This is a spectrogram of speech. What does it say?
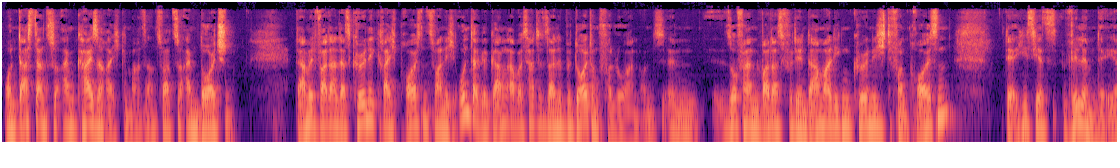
und das dann zu einem Kaiserreich gemacht hat, und zwar zu einem deutschen. Damit war dann das Königreich Preußen zwar nicht untergegangen, aber es hatte seine Bedeutung verloren. Und insofern war das für den damaligen König von Preußen, der hieß jetzt Wilhelm I.,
